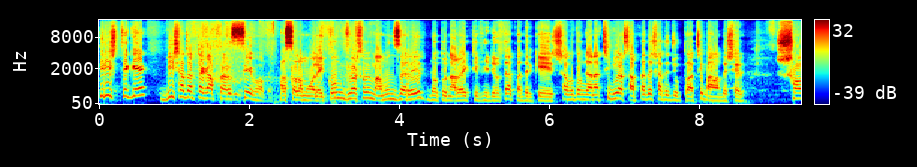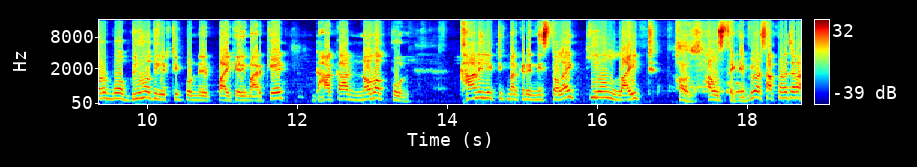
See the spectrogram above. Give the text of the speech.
তিরিশ থেকে বিশ হাজার টাকা আপনার সেভ হবে। আসসালামু আলাইকুম ভিউয়ার্স আমি মামুন জারের। নতুন আরও একটি ভিডিওতে আপনাদেরকে স্বাগতম জানাচ্ছি। ভিউয়ার্স আপনাদের সাথে যুক্ত আছি বাংলাদেশের সর্ববৃহৎ ইলেকট্রিক পণ্যের পাইকারি মার্কেট ঢাকা নবাবপুর। খান ইলেকট্রিক মার্কেটের নিচতলায় কিরণ লাইট হাউস হাউস থেকে। ভিউয়ার্স আপনারা যারা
